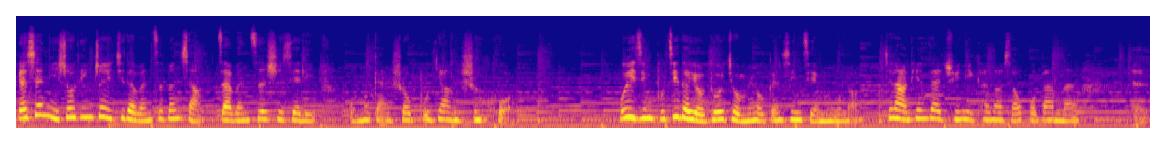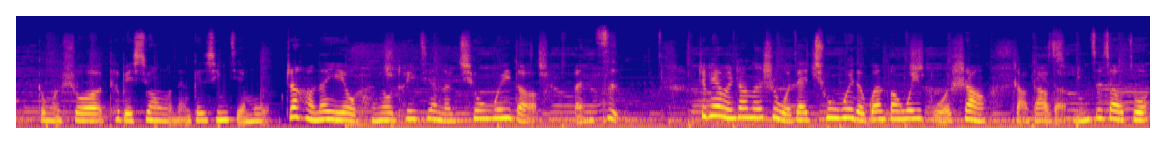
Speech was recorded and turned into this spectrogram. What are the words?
感谢你收听这一期的文字分享，在文字世界里，我们感受不一样的生活。我已经不记得有多久没有更新节目了。这两天在群里看到小伙伴们，嗯，跟我说特别希望我能更新节目。正好呢，也有朋友推荐了秋微的文字。这篇文章呢是我在秋微的官方微博上找到的，名字叫做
